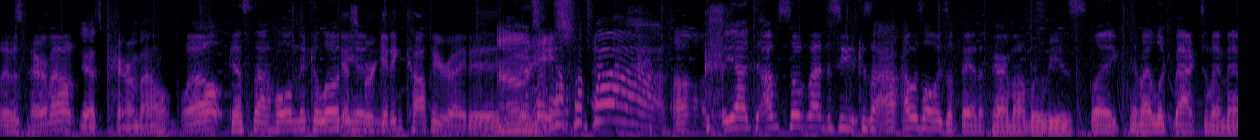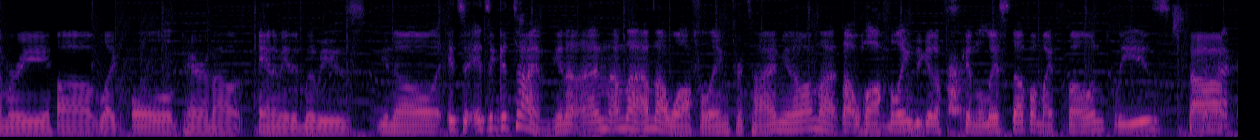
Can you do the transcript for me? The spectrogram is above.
it was Paramount. Yeah, it's Paramount. Well, guess that whole Nickelodeon. Guess we're getting copyrighted. Oh, jeez. Uh, but yeah, I'm so glad to see because I, I was always a fan of Paramount movies. Like, if I look back to my memory of like old Paramount animated movies, you know, it's it's a good time. You know, I'm, I'm not I'm not waffling for time. You know, I'm not not waffling to get a fucking list up on my phone, please. Stop.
